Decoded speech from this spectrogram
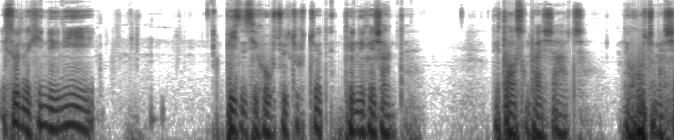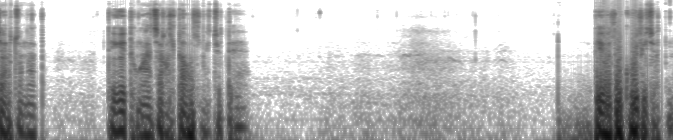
эсвэл нэг хин нэгний бизнесийг хөгжүүлж өгчөөд тэрнийхээ шаанд нэг тоосхон байшаа авч нэг хуучин машин авч унаад тэгээд хүн ажиргалтай болно гэж үтэй. Би бол үгүй л гэж бодно.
